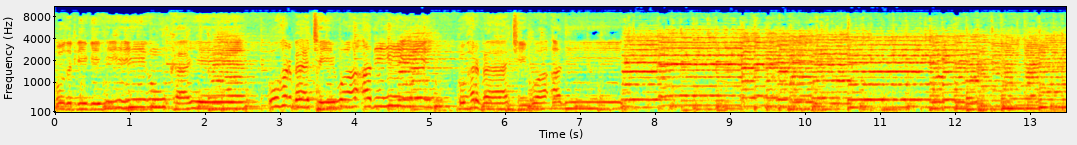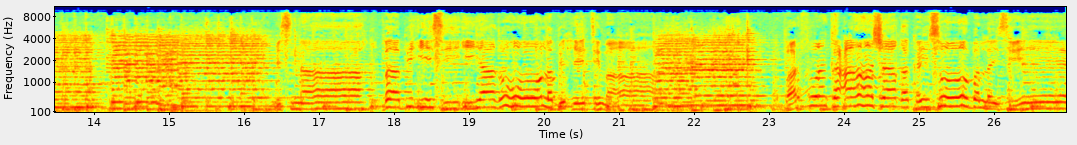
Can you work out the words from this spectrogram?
Budhigihii unkaaye u harbaajay waa adi ku harbaajay waa adi isna baabi'iisii iyaadoo la bixi timaa baar furanka caashaaqa kay soo ballaysee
